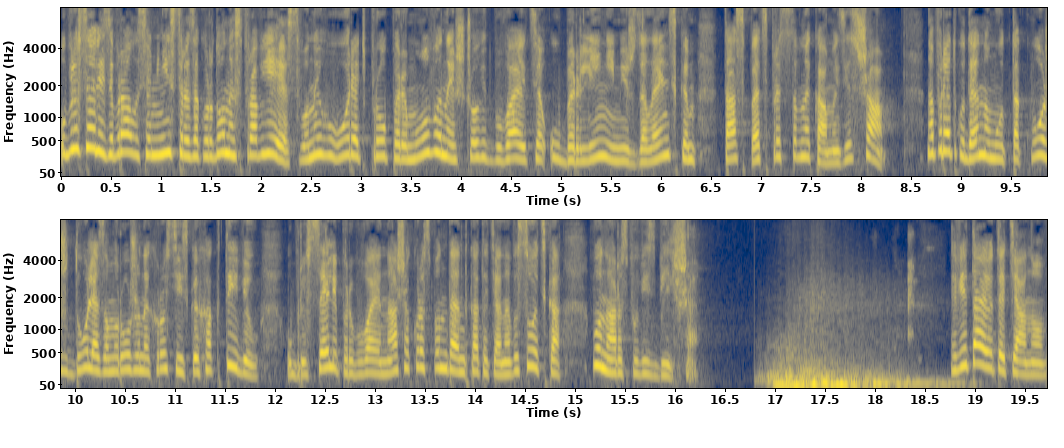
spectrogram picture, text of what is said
У Брюсселі зібралися міністри закордонних справ ЄС. Вони говорять про перемовини, що відбуваються у Берліні між Зеленським та спецпредставниками зі США. На порядку денному також доля заморожених російських активів. У Брюсселі перебуває наша кореспондентка Тетяна Висоцька. Вона розповість більше. Вітаю, Тетяно.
